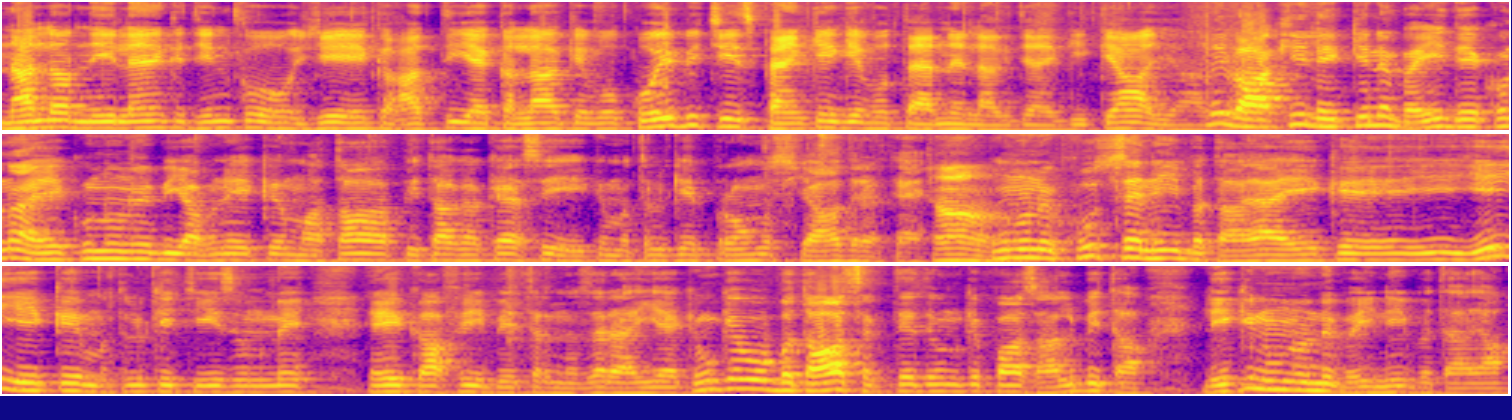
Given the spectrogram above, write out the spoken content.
नल और नील हैं कि जिनको ये एक आती है कला के वो कोई भी चीज़ फेंकेंगे वो तैरने लग जाएगी। क्या यार? नहीं वाकई लेकिन भाई देखो ना एक उन्होंने भी अपने एक माता पिता का कैसे एक मतलब के प्रोमिस याद रखा है। हाँ। उन्होंने खुद से नहीं बताया एक यही एक मतलब की चीज़ उनमें काफ़ी बेहतर नज़र आई है क्योंकि वो बता सकते थे उनके पास हल भी था लेकिन उन्होंने भाई नहीं बताया।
